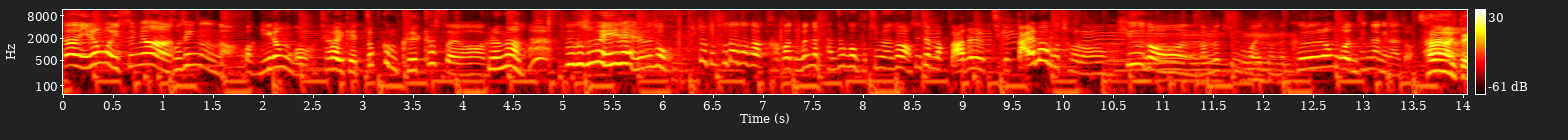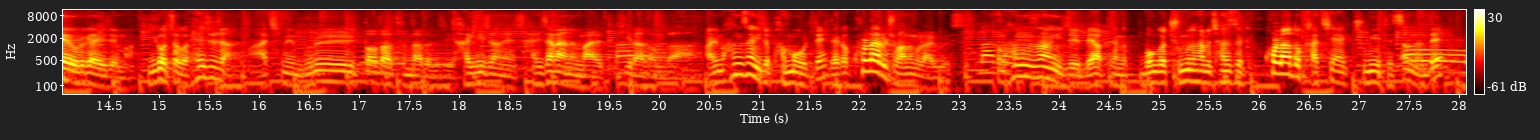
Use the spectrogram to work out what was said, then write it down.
난 이런 거 있으면 더 생각나. 막 이런 거. 제가 이렇게 조금 긁혔어요. 그러면 "헉, 이거 왜 이래? 이러면서 후다닥 후다닥 가가지고 맨날 반창고 붙이면서 진짜 막 나를 되게 딸바보처럼 키우던 남자친구가 있었는데 그런 건 생각이 나죠. 사랑할 때 우리가 이제 막 이것저것 해주잖아요 아침에 물을 떠다 준다든지 자기 전에 잘 자라는 말 듣기라던가 아니면 항상 이제 밥 먹을 때 내가 콜라를 좋아하는 걸 알고 있어 맞아. 그럼 항상 이제 내 앞에 뭔가 주문을 하면 자연스럽게 콜라도 같이 주문이 됐었는데 어.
